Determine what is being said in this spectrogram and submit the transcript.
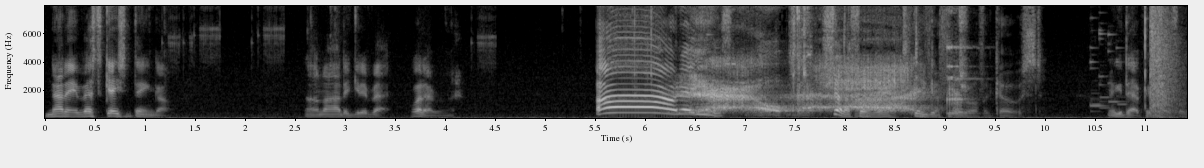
now the investigation thing gone. I don't know how to get it back. Whatever, man. Oh, there he is. Shut up, fool. Yeah, Let take me a get a photo of a ghost. Let me get that picture, fool.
